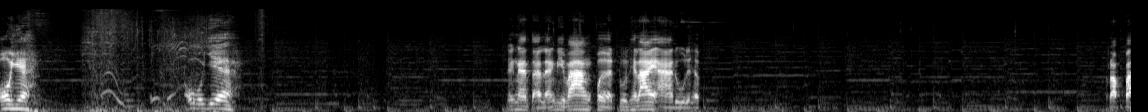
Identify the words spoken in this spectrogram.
โอ้ยโอ้ยเรื่องนานแต่แรงดีบ้าง เปิดดูนเทไลอาดูเลยครับ รับไป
